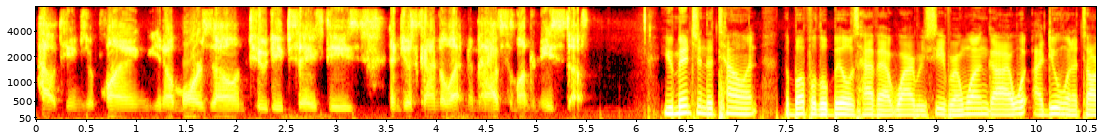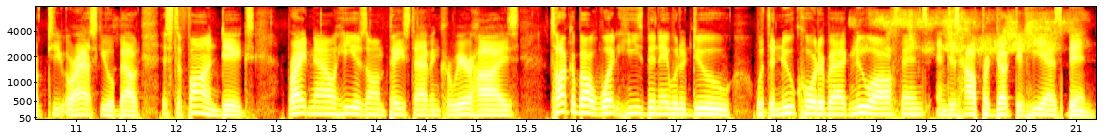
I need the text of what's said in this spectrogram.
how teams are playing, you know, more zone, two deep safeties, and just kind of letting them have some underneath stuff. You mentioned the talent the Buffalo Bills have at wide receiver, and one guy I do want to talk to you or ask you about is Stefon Diggs. Right now, he is on pace to having career highs. Talk about what he's been able to do with the new quarterback, new offense, and just how productive he has been.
